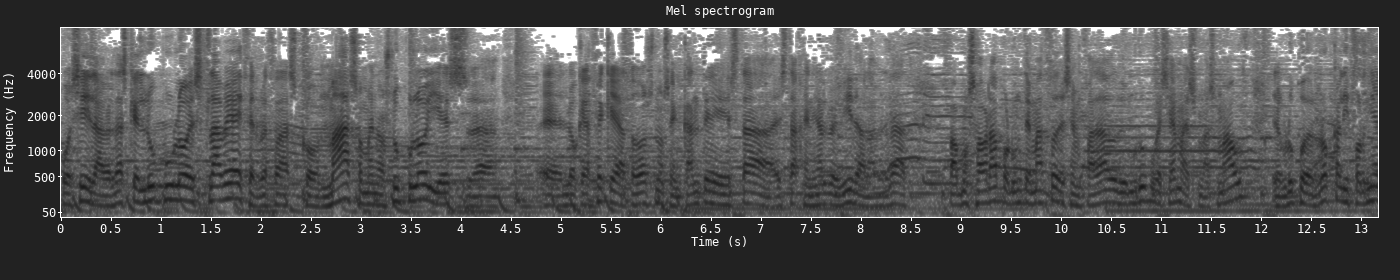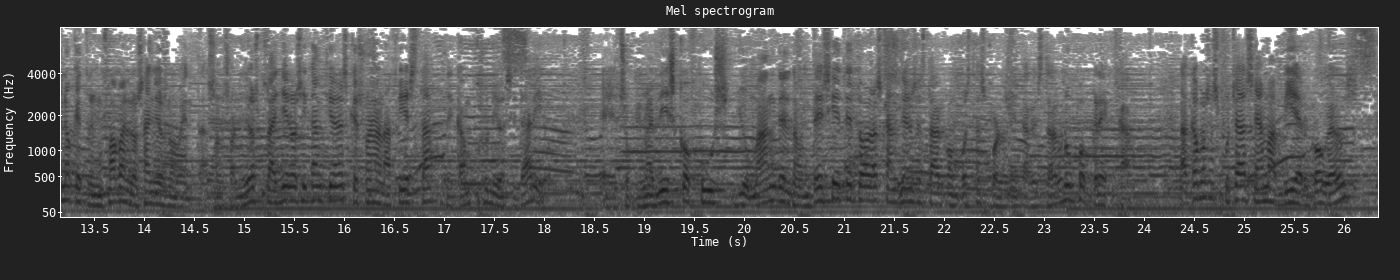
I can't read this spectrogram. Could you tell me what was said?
Pues sí, la verdad es que el lúpulo es clave, hay cervezas con más o menos lúpulo y es eh, eh, lo que hace que a todos nos encante esta, esta genial bebida, la verdad. Vamos ahora por un temazo desenfadado de un grupo que se llama Smash Mouth, el grupo de rock californiano que triunfaba en los años 90. Son sonidos playeros y canciones que suenan a fiesta de campus universitario. En su primer disco, Fush Yumang del 97, todas las canciones estaban compuestas por el guitarrista del grupo, Greg Camp. La que vamos a escuchar se llama Beer Goggles,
